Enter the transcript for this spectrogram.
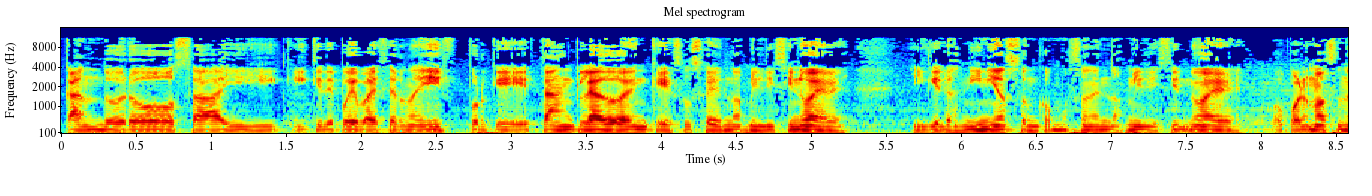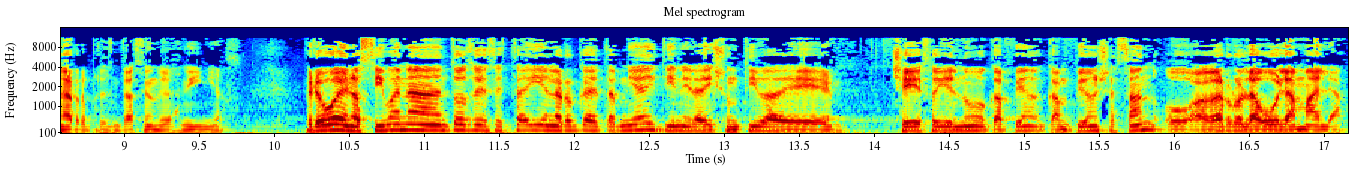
candorosa y, que te puede parecer naif porque está anclado en que sucede en 2019 y que los niños son como son en 2019 o por lo menos una representación de los niños. Pero bueno, Sivana entonces está ahí en la Roca de Eternidad y tiene la disyuntiva de che, soy el nuevo campeón, campeón Yazan o agarro la bola mala.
